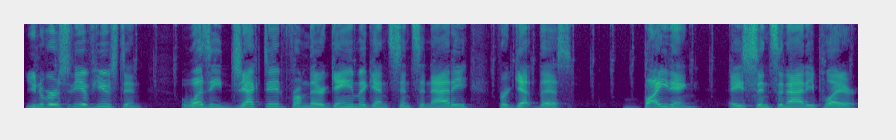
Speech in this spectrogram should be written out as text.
University of Houston, was ejected from their game against Cincinnati. Forget this biting a Cincinnati player.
